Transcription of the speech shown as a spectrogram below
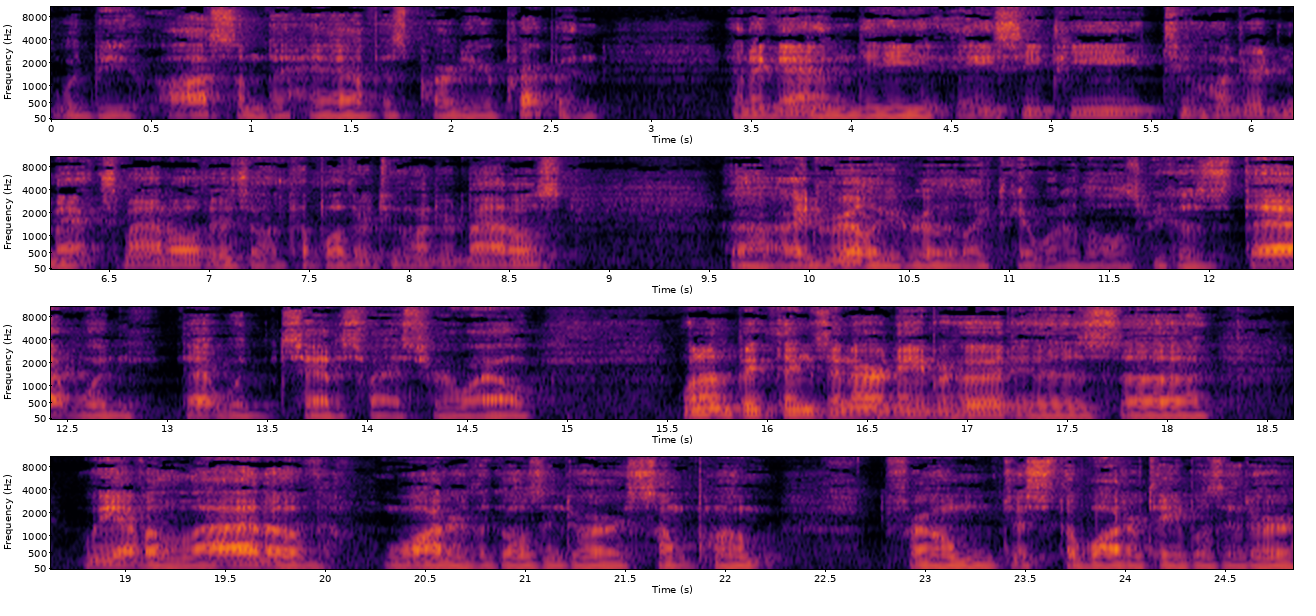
would be awesome to have as part of your prepping. And again, the ACP 200 Max model, there's a couple other 200 models. Uh, I'd really, really like to get one of those because that would that would satisfy us for a while. One of the big things in our neighborhood is uh, we have a lot of water that goes into our sump pump from just the water tables that are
